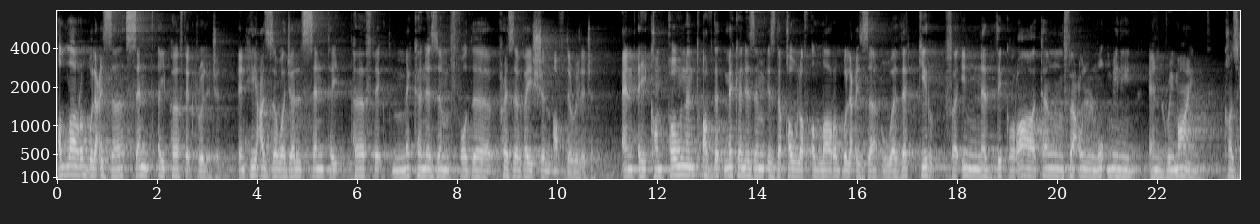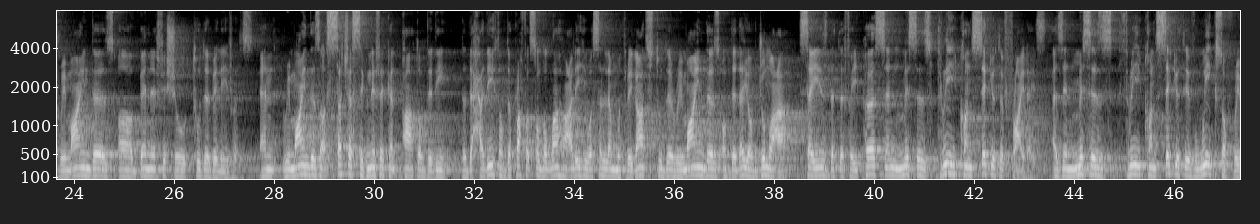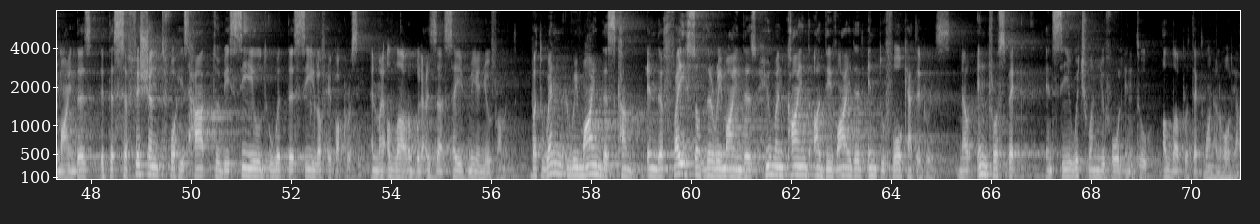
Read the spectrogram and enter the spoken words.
Allah Rabbul Izzah sent a perfect religion and He Azza wa Jal sent a perfect mechanism for the preservation of the religion. And a component of that mechanism is the qawl of Allah Rabbul Izzah وَذَكِّرْ فَإِنَّ الذِّكْرَى تَنْفَعُ الْمُؤْمِنِينَ And remind because reminders are beneficial to the believers. And reminders are such a significant part of the deen that the hadith of the Prophet ﷺ with regards to the reminders of the day of Jumu'ah says that if a person misses three consecutive Fridays, as in misses three consecutive weeks of reminders, it is sufficient for his heart to be sealed with the seal of hypocrisy. And may Allah Rabbul Izzah save me and you from it. But when reminders come, in the face of the reminders, humankind are divided into four categories. Now introspect and see which one you fall into. Allah protect one and all, Ya.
